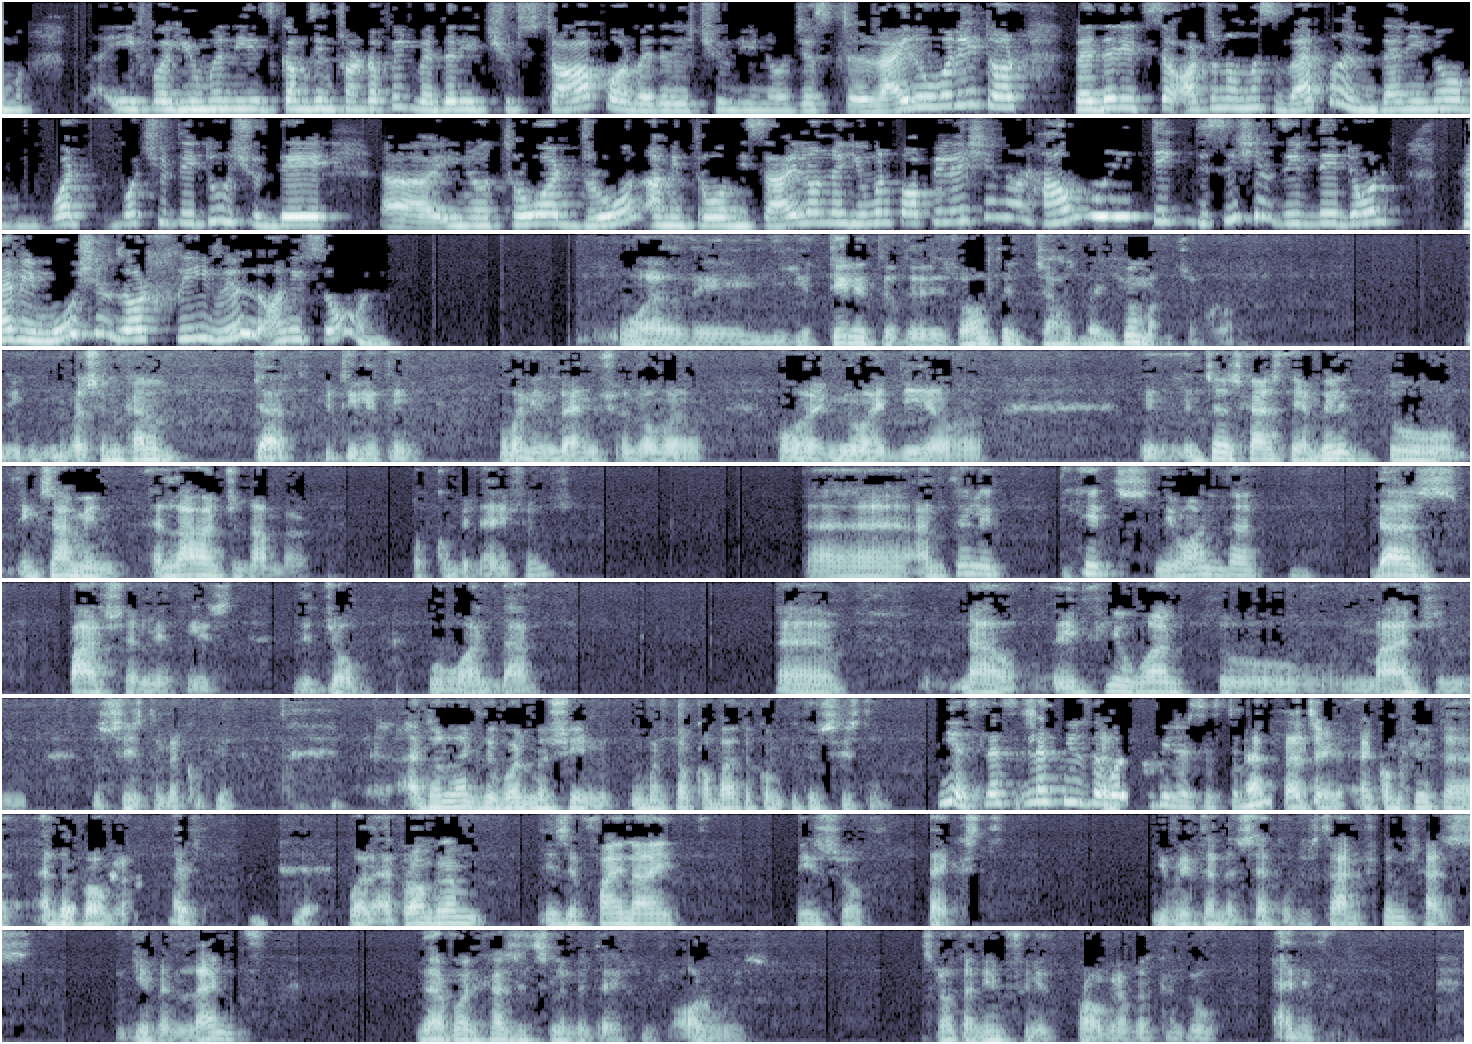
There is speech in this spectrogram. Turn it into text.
if a human is comes in front of it, whether it should stop or whether it should, you know, just ride over it, or whether it's an autonomous weapon, then you know what what should they do? Should they, uh, you know, throw a drone? I mean, throw a missile on a human population, or how would it take decisions if they don't have emotions or free will on its own? Well, the, utility of the result is judged by humans, of course. The machine cannot judge utility of an invention or a, or a new idea. Or, it, it just has the ability to examine a large number of combinations uh, until it hits the one that does partially, at least, the job we want done. Uh, now, if you want to imagine the system, a computer, I don't like the word machine. We must talk about a computer system. Yes, let's let's use the Uh, word computer system. That- that's a, a computer and a program. That's, Yeah. well, a program is a finite piece of text. You've written a set of instructions, has given length, therefore it has its limitations, always. It's not an infinite program that can do anything.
